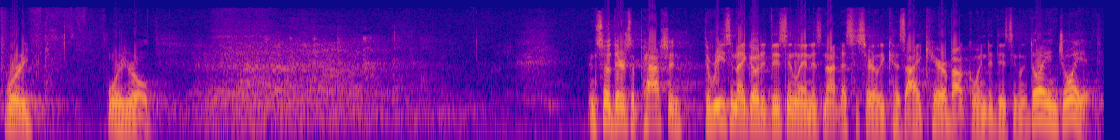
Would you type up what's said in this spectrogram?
44 year old. and so there's a passion. The reason I go to Disneyland is not necessarily because I care about going to Disneyland, though I enjoy it.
